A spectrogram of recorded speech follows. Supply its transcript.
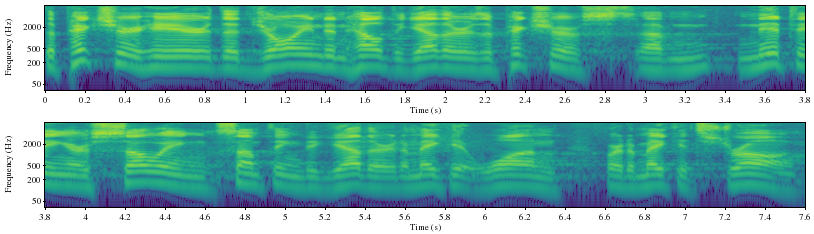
the picture here, the joined and held together, is a picture of, of knitting or sewing something together to make it one or to make it strong.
